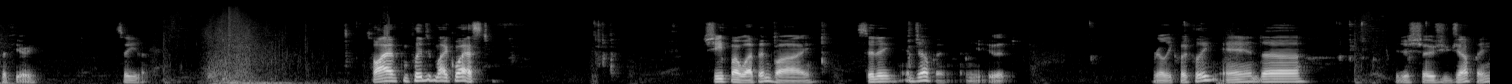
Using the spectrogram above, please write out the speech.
the Fury. So you know. So I have completed my quest. Sheath my weapon by sitting and jumping, and you do it really quickly, and uh, it just shows you jumping,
